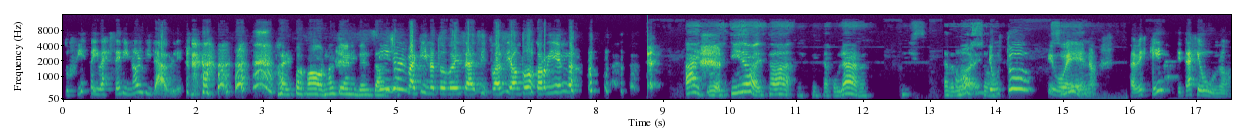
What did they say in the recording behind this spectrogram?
tu fiesta iba a ser inolvidable. Ay, por favor, no quiero ni pensar. Sí, yo me imagino toda esa situación, todos corriendo. Ay, tu vestido estaba espectacular. Es hermoso. Ay, ¿Te gustó? Qué Sí. bueno. ¿Sabés qué? Te traje uno.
